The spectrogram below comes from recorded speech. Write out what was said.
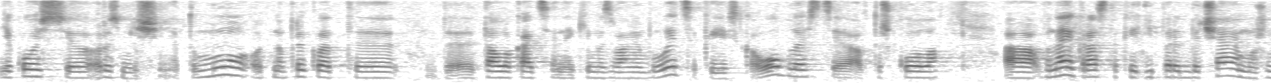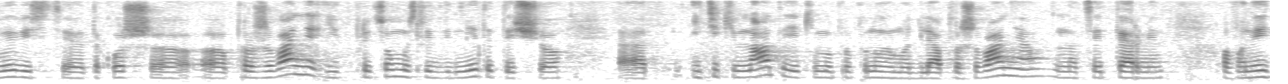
якогось розміщення. Тому, от, наприклад, та локація, на якій ми з вами були, це Київська область, автошкола. Вона якраз таки і передбачає можливість також проживання, і при цьому слід відмітити, що і ті кімнати, які ми пропонуємо для проживання на цей термін, вони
